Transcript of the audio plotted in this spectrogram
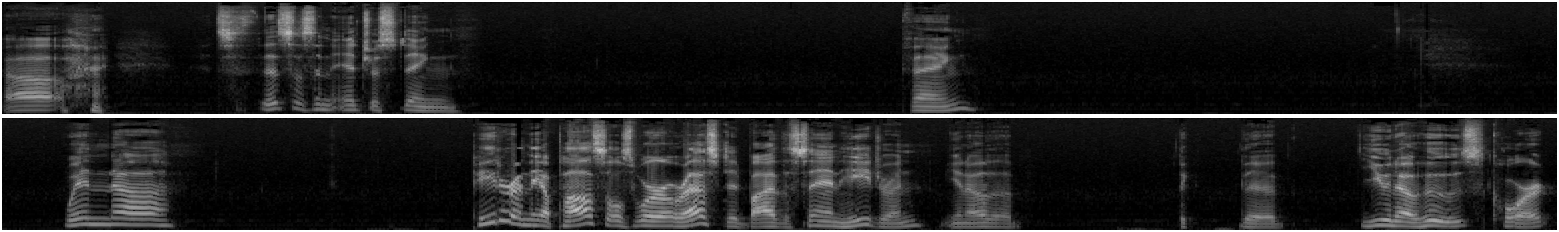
uh, this is an interesting thing. When uh, Peter and the apostles were arrested by the Sanhedrin, you know, the the, the you know whose court,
